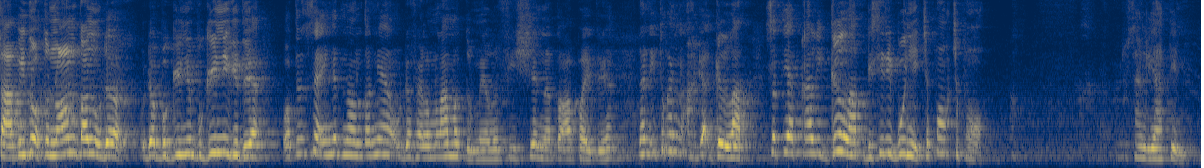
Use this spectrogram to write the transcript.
Tapi itu waktu nonton udah udah begini-begini gitu ya. Waktu itu saya ingat nontonnya udah film lama tuh Maleficent atau apa itu ya. Dan itu kan agak gelap. Setiap kali gelap di sini bunyi cepok-cepok. Terus saya liatin.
